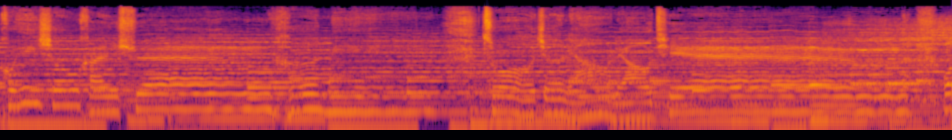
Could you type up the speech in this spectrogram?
挥手寒暄，和你坐着聊聊天。我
